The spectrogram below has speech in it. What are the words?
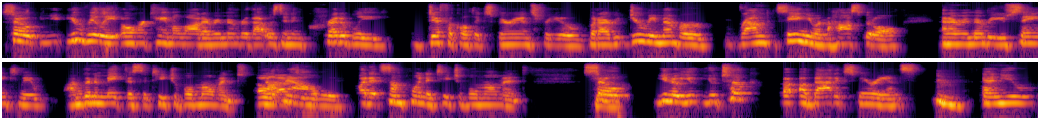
So you really overcame a lot. I remember that was an incredibly difficult experience for you, but I do remember round seeing you in the hospital, and I remember you saying to me, "I'm going to make this a teachable moment, oh, not absolutely. now, but at some point a teachable moment." So yeah. you know, you you took a, a bad experience and you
